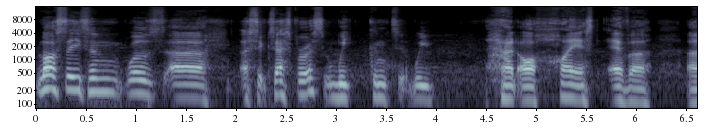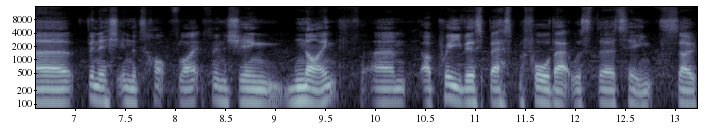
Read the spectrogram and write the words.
Last season was uh, a success for us. We cont- we had our highest ever uh, finish in the top flight, finishing ninth. Um, our previous best before that was 13th. So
